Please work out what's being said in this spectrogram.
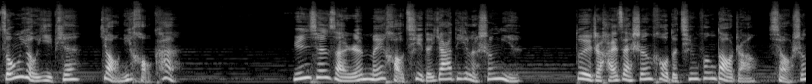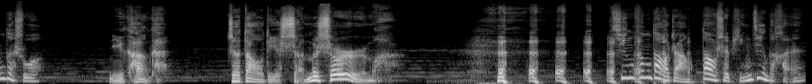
总有一天要你好看。云仙散人没好气的压低了声音，对着还在身后的清风道长小声的说：“你看看，这到底什么事儿嘛？”清风道长倒是平静的很，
